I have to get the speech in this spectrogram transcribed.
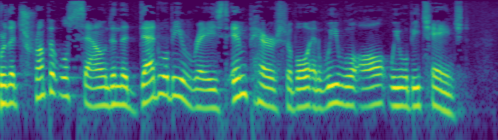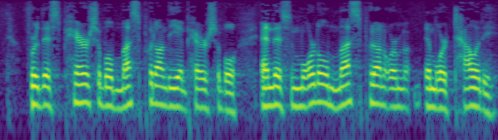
For the trumpet will sound, and the dead will be raised imperishable, and we will all we will be changed. For this perishable must put on the imperishable, and this mortal must put on immortality.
